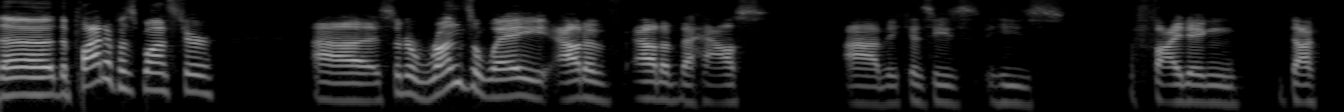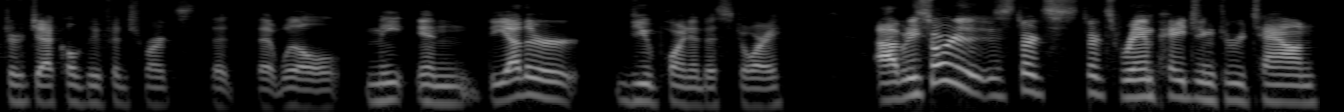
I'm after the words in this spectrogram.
the the platypus monster uh, sort of runs away out of out of the house uh, because he's he's fighting Dr. Jekyll Doofenshmirtz that that will meet in the other viewpoint of this story. Uh, but he sort of starts starts rampaging through town.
